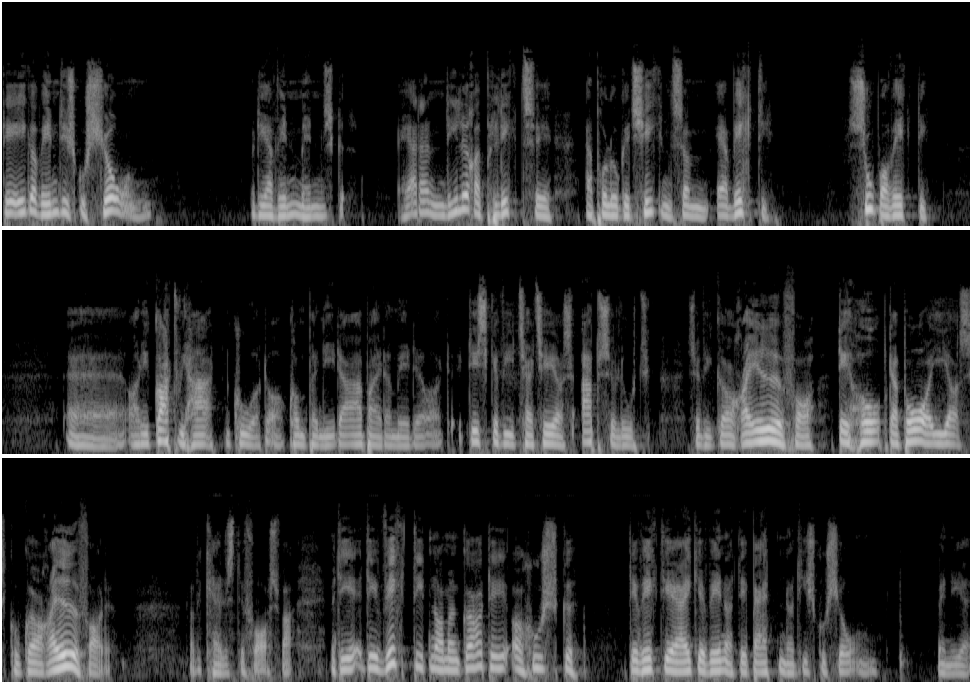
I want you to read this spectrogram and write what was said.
det er ikke at vinde diskussionen, men det er at vinde mennesket. Her er der en lille replik til apologetikken, som er vigtig. Super vigtig. Uh, øh, og det er godt, vi har den Kurt og kompagni, der arbejder med det, og det skal vi tage til os absolut, så vi gør rede for det håb, der bor i os, kunne gøre rede for det, når vi kaldes det forsvar. Men det, det er vigtigt, når man gør det, at huske, det vigtige er ikke, at jeg vinder debatten og diskussionen, men jeg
